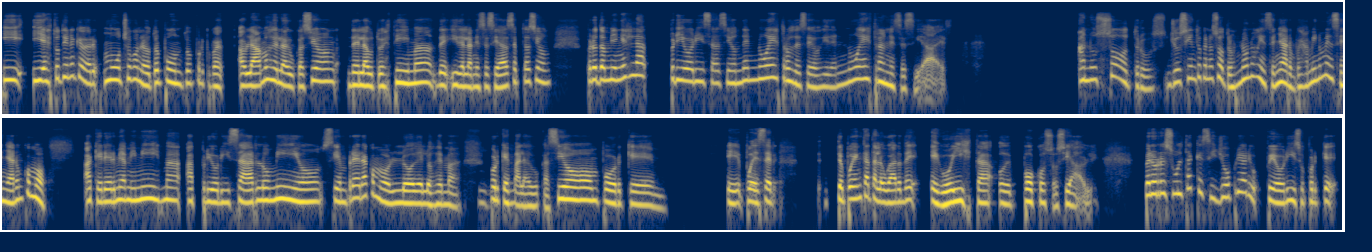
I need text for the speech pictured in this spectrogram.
Y, esto tiene que ver mucho con el otro punto, porque pues, hablábamos de la educación, de la autoestima y de la necesidad de aceptación, pero también es la priorización de nuestros deseos y de nuestras necesidades a nosotros, yo siento que nosotros no nos enseñaron, pues a mí no me enseñaron como a quererme a mí misma, a priorizar lo mío, siempre era como lo de los demás, porque es mala educación, porque eh, puede ser, te pueden catalogar de egoísta o de poco sociable. Pero resulta que si yo priorizo, porque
